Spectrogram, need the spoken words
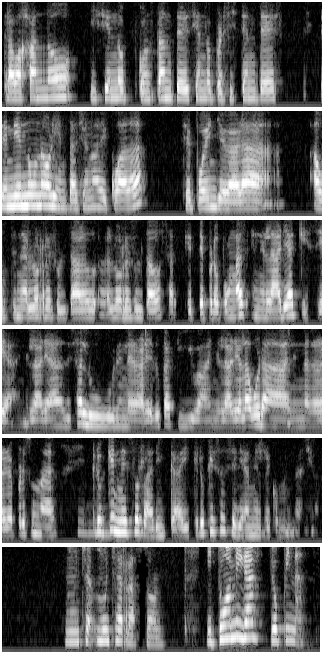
trabajando y siendo constantes, siendo persistentes, teniendo una orientación adecuada, se pueden llegar a, a obtener los resultados, los resultados que te propongas en el área que sea, en el área de salud, en el área educativa, en el área laboral, en el área personal. Creo que en eso radica y creo que esa sería mi recomendación. Mucha, mucha razón. ¿Y tú, amiga, qué opinas?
